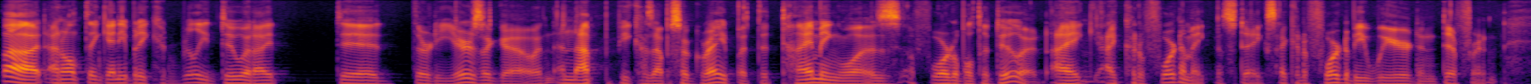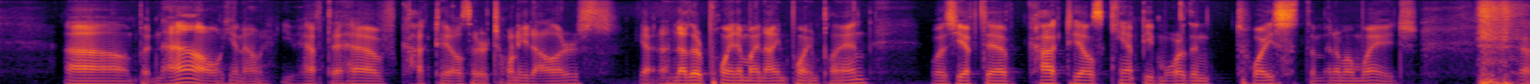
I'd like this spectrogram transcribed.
but I don't think anybody could really do what I did 30 years ago, and, and not because I was so great, but the timing was affordable to do it. I I could afford to make mistakes. I could afford to be weird and different. Uh, but now, you know, you have to have cocktails that are twenty dollars. Yeah, another point of my nine point plan was you have to have cocktails can't be more than twice the minimum wage, So-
